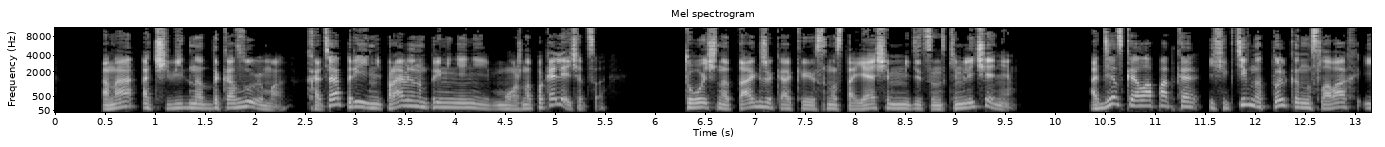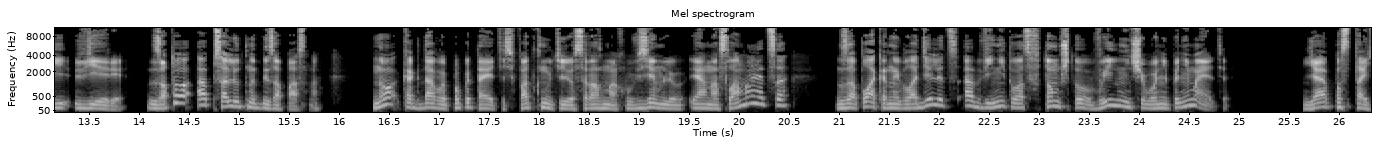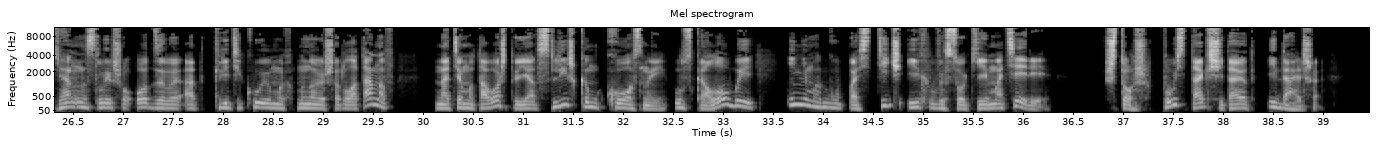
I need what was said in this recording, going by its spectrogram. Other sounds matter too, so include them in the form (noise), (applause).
Она очевидно доказуема, хотя при неправильном применении можно покалечиться. Точно так же, как и с настоящим медицинским лечением. А детская лопатка эффективна только на словах и вере, зато абсолютно безопасна. Но когда вы попытаетесь воткнуть ее с размаху в землю, и она сломается, заплаканный владелец обвинит вас в том, что вы ничего не понимаете. Я постоянно слышу отзывы от критикуемых мною шарлатанов на тему того, что я слишком костный, узколобый и не могу постичь их высокие материи. Что ж, пусть так считают и дальше.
